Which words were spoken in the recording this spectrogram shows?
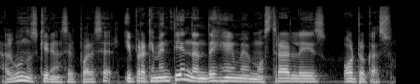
algunos quieren hacer parecer. Y para que me entiendan, déjenme mostrarles otro caso.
